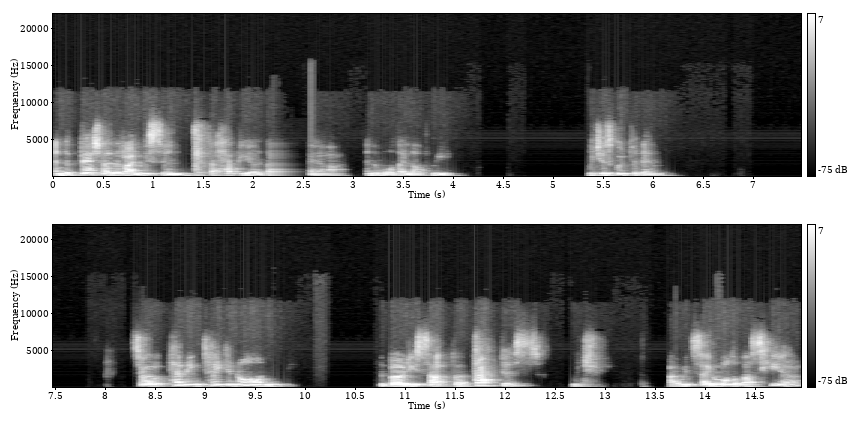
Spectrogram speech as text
And the better that I listen, the happier they are and the more they love me, which is good for them. So, having taken on the Bodhisattva practice, which I would say all of us here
